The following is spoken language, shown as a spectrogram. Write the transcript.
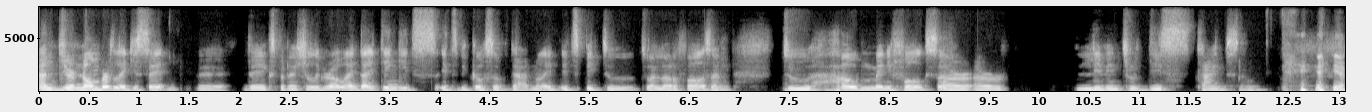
and your numbers like you said uh, they exponentially grow. And i think it's it's because of that no? It, it speaks to to a lot of us and to how many folks are are living through these times no? Yeah.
